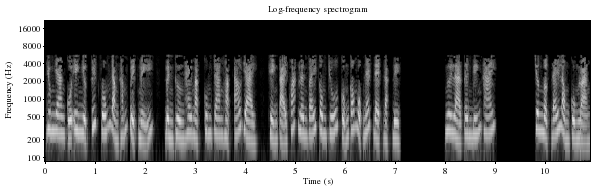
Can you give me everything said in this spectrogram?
dung nhan của Yên Nhược Tuyết vốn đầm thắm tuyệt mỹ, bình thường hay mặc cung trang hoặc áo dài, hiện tại khoác lên váy công chúa cũng có một nét đẹp đặc biệt. Ngươi là tên biến thái. Chân mật đáy lòng cuồng loạn,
